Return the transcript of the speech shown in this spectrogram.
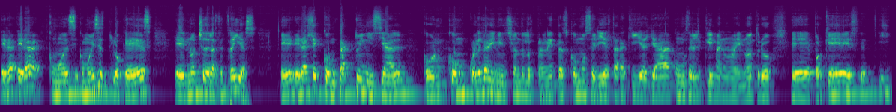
era, era como, como dices, lo que es eh, Noche de las Estrellas. Eh, era ese contacto inicial con, cuál es la dimensión de los planetas, cómo sería estar aquí y allá, cómo sería el clima en uno y en otro, eh, por qué es, y,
